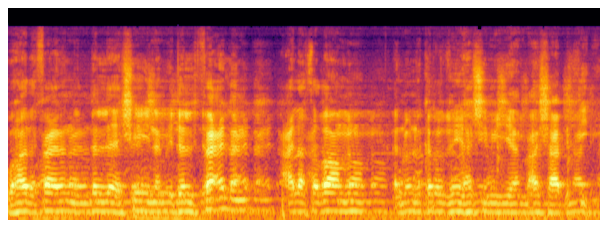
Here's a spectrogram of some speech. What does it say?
وهذا فعلا من دل شيء يدل فعلا على تضامن المملكة الأردنية الهاشمية مع الشعب الليبي.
